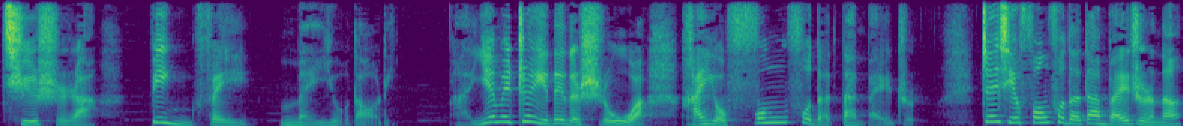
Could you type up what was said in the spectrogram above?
其实啊，并非没有道理。啊，因为这一类的食物啊，含有丰富的蛋白质，这些丰富的蛋白质呢，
